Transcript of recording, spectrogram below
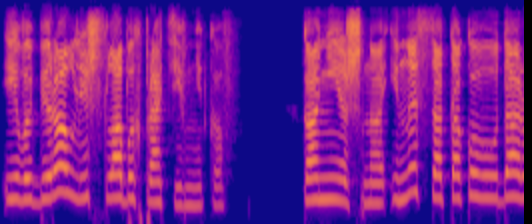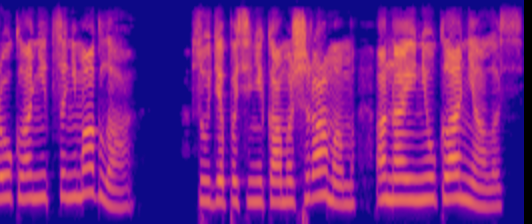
и выбирал лишь слабых противников. Конечно, Инесса от такого удара уклониться не могла. Судя по синякам и шрамам, она и не уклонялась.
